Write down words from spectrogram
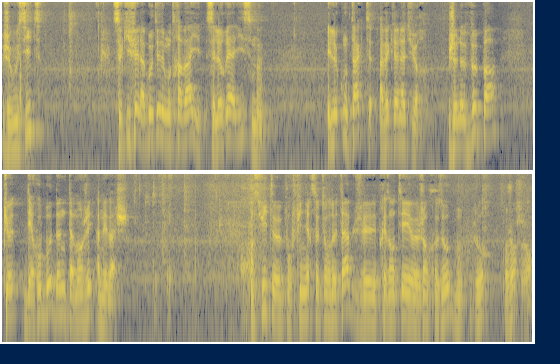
je vous cite, Ce qui fait la beauté de mon travail, c'est le réalisme et le contact avec la nature. Je ne veux pas que des robots donnent à manger à mes vaches. Tout à fait. Ensuite, euh, pour finir ce tour de table, je vais présenter euh, Jean Creusot. Bonjour. Bonjour.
